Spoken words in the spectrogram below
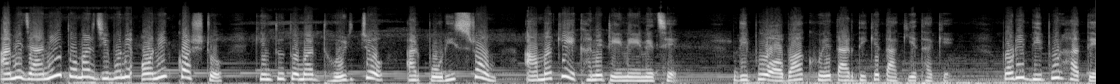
আমি জানি তোমার জীবনে অনেক কষ্ট, কিন্তু তোমার ধৈর্য আর পরিশ্রম আমাকে এখানে টেনে এনেছে। দীপু অবাক হয়ে তার দিকে তাকিয়ে থাকে। পরি দীপুর হাতে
